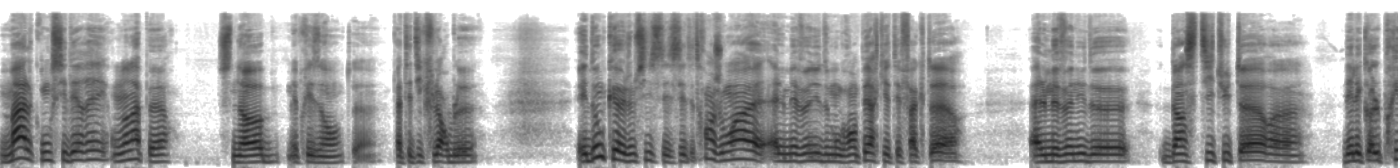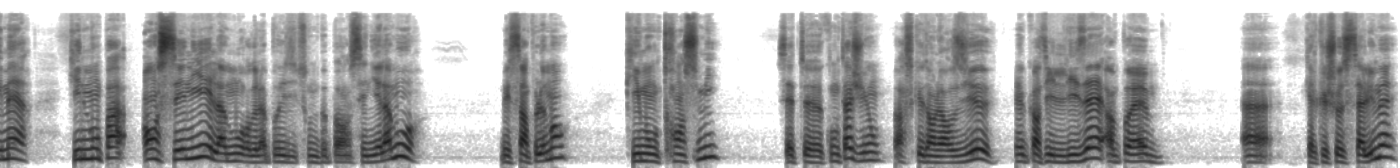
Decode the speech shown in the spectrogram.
mal considérée. On en a peur. Snob, méprisante, pathétique fleur bleue. Et donc, je me suis dit, c'est étrange. Moi, elle m'est venue de mon grand-père qui était facteur. Elle m'est venue d'instituteurs euh, dès l'école primaire qui ne m'ont pas enseigné l'amour de la poésie, parce qu'on ne peut pas enseigner l'amour. mais simplement qui m'ont transmis cette euh, contagion. Parce que dans leurs yeux, quand ils lisaient un poème, euh, quelque chose s'allumait.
